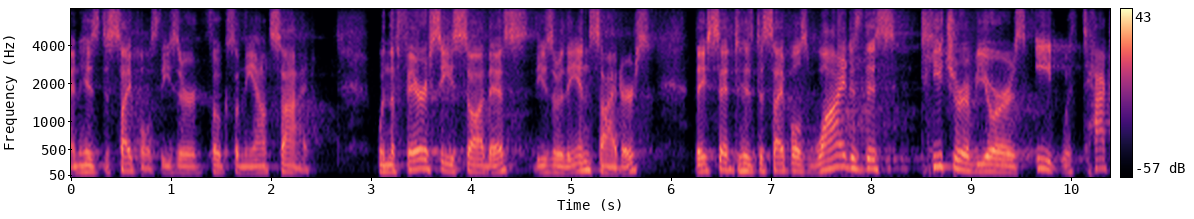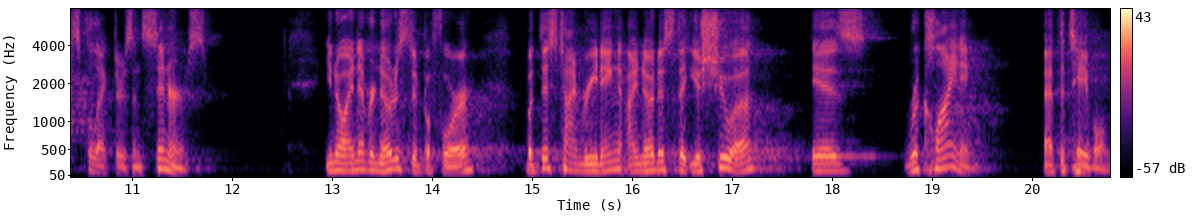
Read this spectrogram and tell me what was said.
and his disciples. These are folks on the outside. When the Pharisees saw this, these are the insiders, they said to his disciples, Why does this teacher of yours eat with tax collectors and sinners? You know, I never noticed it before, but this time reading, I noticed that Yeshua is reclining at the table.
